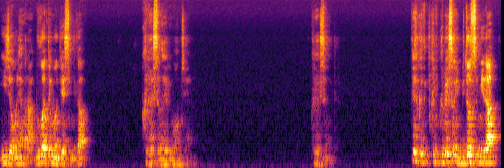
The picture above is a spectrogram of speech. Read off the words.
이적을 행하라. 누구한테 먼저 했습니까? 그 백성들이 먼저 해요. 그 백성들. 그래서 그, 그, 그 백성이 믿었습니다.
